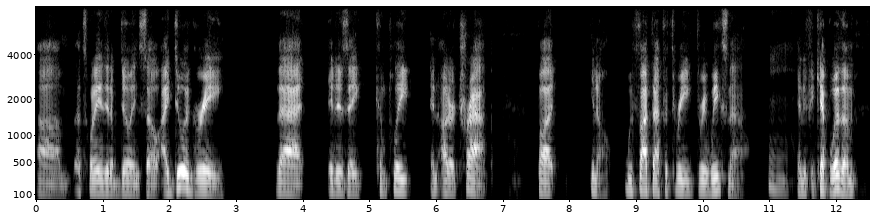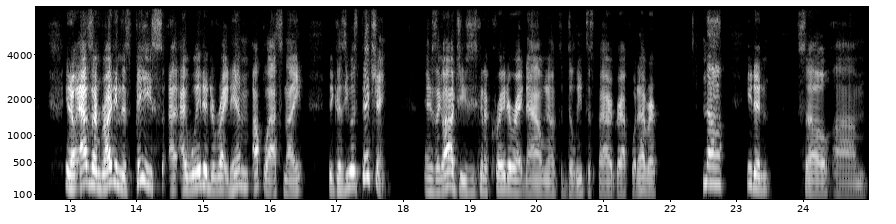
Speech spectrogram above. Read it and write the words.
um, that's what I ended up doing. So I do agree that it is a complete and utter trap, but you know we've thought that for three three weeks now, Hmm. and if you kept with him, you know, as I'm writing this piece, I, I waited to write him up last night because he was pitching. And he's like, oh, geez, he's going to crater right now. I'm going to have to delete this paragraph, whatever. No, he didn't. So, um,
